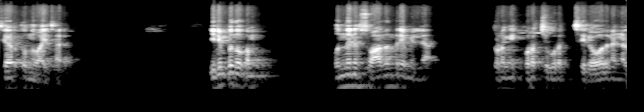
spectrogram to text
ചേർത്തൊന്ന് വായിച്ചാൽ ഇരുമ്പ് മുഖം ഒന്നിനും സ്വാതന്ത്ര്യമില്ല തുടങ്ങി കുറച്ച് കുറച്ച് രോദനങ്ങൾ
